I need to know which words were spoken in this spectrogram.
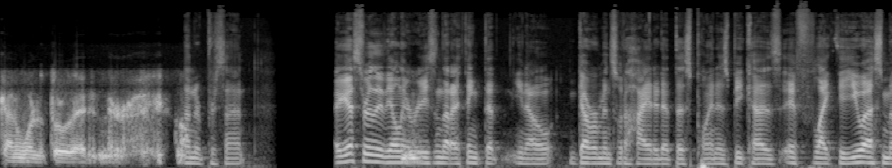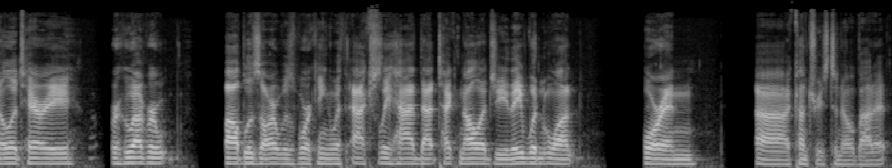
kind of wanted to throw that in there. hundred percent. I guess really the only Mhm. reason that I think that you know governments would hide it at this point is because if like the U.S. military or whoever Bob Lazar was working with actually had that technology, they wouldn't want foreign uh, countries to know about it.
